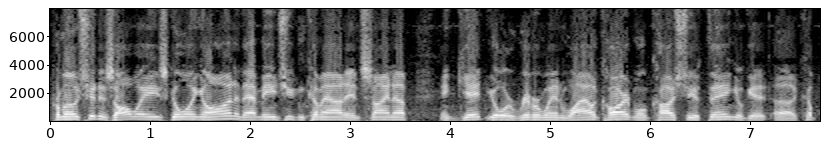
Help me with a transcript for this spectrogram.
promotion is always going on, and that means you can come out and sign up and get your Riverwind wild card. Won't cost you a thing. You'll get a couple,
